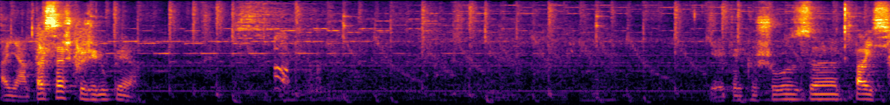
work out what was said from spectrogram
Ah, il y a un passage que j'ai loupé. Quelque chose euh, par ici.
